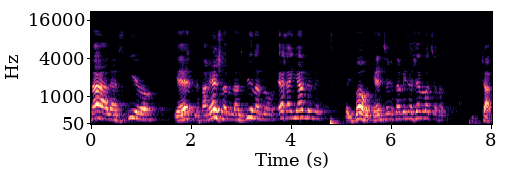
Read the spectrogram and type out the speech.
בא להסביר, לפרש לנו, להסביר לנו איך העניין באמת. הקדוש ברוך הוא כן צריך את אבי השם ולא צריך. עכשיו,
